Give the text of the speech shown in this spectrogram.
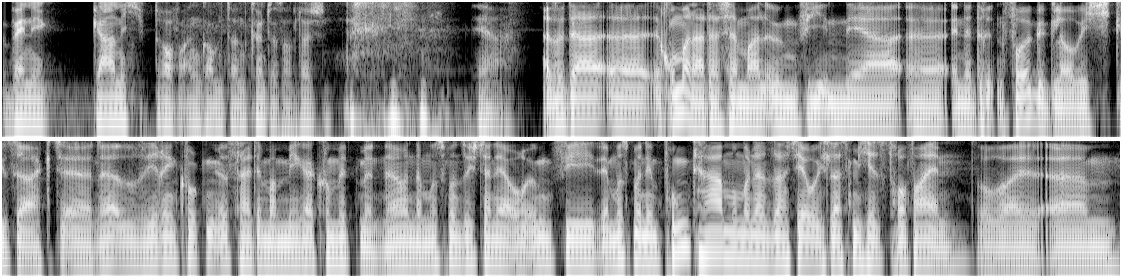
wenn ihr gar nicht drauf ankommt, dann könnt ihr es auch löschen. Ja. Also da, äh, Roman hat das ja mal irgendwie in der, äh, in der dritten Folge, glaube ich, gesagt. Äh, ne? Also Serien gucken ist halt immer mega Commitment, ne? Und da muss man sich dann ja auch irgendwie, da muss man den Punkt haben, wo man dann sagt, ja, ich lasse mich jetzt drauf ein. So, weil, ähm,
